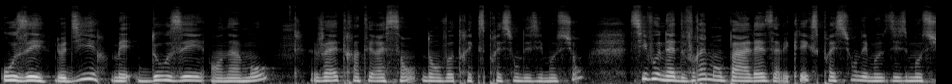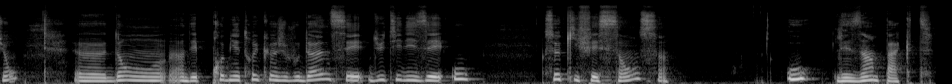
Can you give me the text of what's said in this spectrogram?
oser le dire, mais doser en un mot va être intéressant dans votre expression des émotions. Si vous n'êtes vraiment pas à l'aise avec l'expression des émotions, euh, dans un des premiers trucs que je vous donne, c'est d'utiliser ou ce qui fait sens ou les impacts.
